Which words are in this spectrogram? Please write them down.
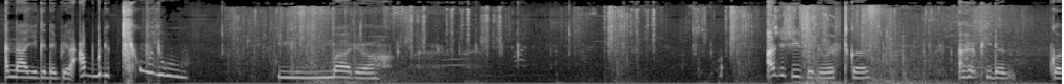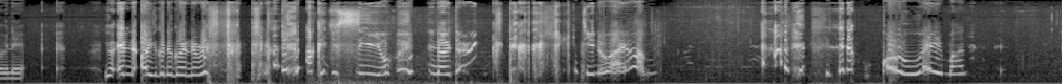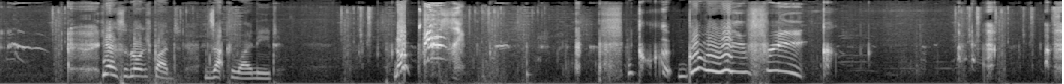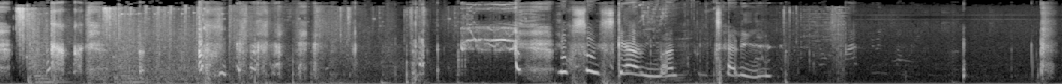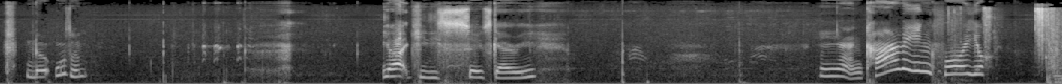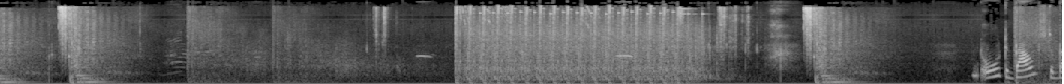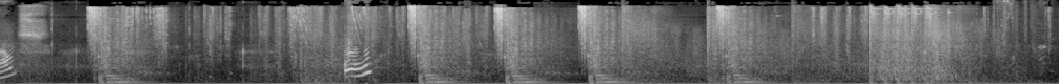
And now you're gonna be like, I'm gonna kill you. You murderer. I just used the rift go. I hope you don't go in it. You're in, are you gonna go in the rift? I can just see you. No, don't. Do you know who I am? go away, man. Yes, a launch pad. Exactly what I need. No! Go away, you freak! You're so scary, man. I'm telling you. No, it wasn't. You're actually so scary. I'm coming for you. Oh, the bounce, the bounce. Oh.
